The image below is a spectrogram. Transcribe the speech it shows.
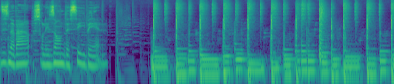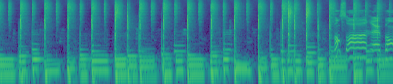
19h, sur les ondes de CIBL. Bonsoir, euh, bon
